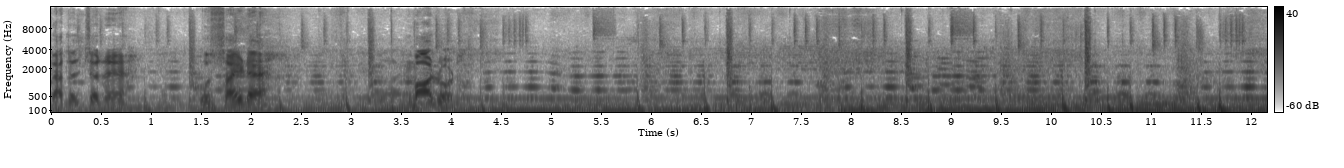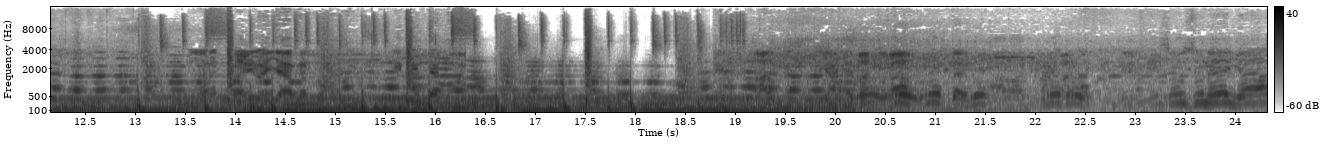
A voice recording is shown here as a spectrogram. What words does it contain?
पैदल चल रहे हैं, उस साइड है माल रोड। सुन सुन है यहाँ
